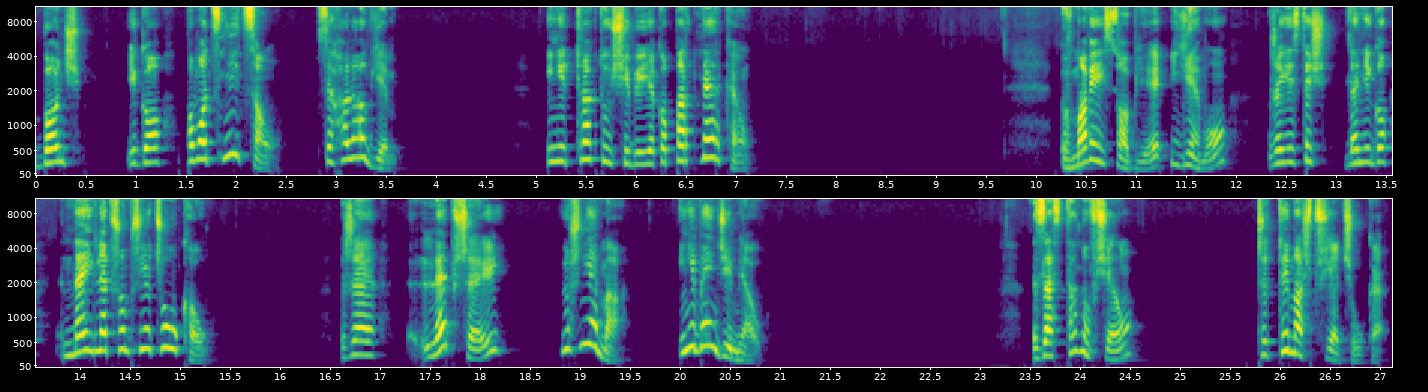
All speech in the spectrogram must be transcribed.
Bądź jego pomocnicą, psychologiem i nie traktuj siebie jako partnerkę. Wmawiaj sobie i jemu, że jesteś dla niego najlepszą przyjaciółką, że lepszej już nie ma i nie będzie miał. Zastanów się, czy ty masz przyjaciółkę.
